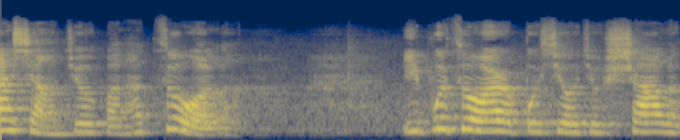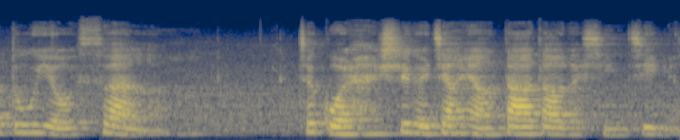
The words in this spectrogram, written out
他想就把他做了，一不做二不休就杀了督邮算了，这果然是个江洋大盗的行径啊！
